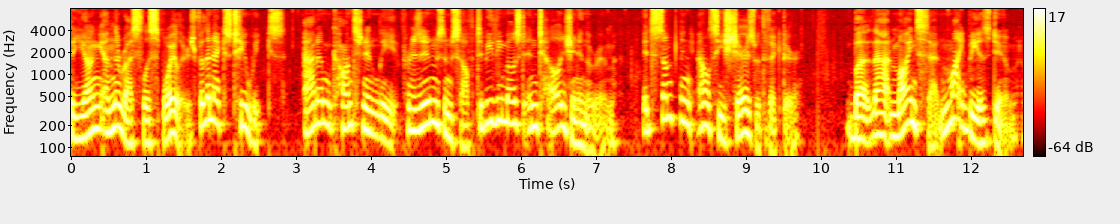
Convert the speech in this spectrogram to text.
The Young and the Restless spoilers for the next two weeks. Adam constantly presumes himself to be the most intelligent in the room. It's something else he shares with Victor. But that mindset might be his doom.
